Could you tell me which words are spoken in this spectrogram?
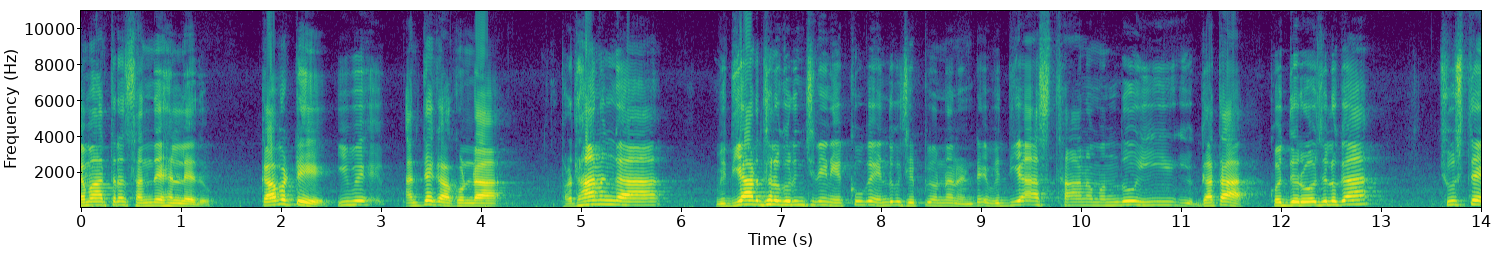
ఏమాత్రం సందేహం లేదు. కాబట్టి ఇవి అంతేకాకుండా ప్రధానంగా విద్యార్థుల గురించి నేను ఎక్కువగా ఎందుకు చెప్పి ఉన్నానంటే విద్యాస్థానమందు ఈ గత కొద్ది రోజులుగా చూస్తే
